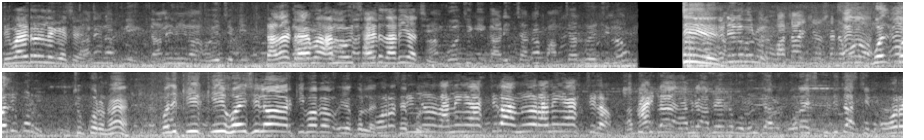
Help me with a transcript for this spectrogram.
ডিভাইডারে লেগেছে। জানেন আপনি জানেনই না হয়েছে কি। দাদা ড্রাইভার আমি ওই সাইডে দাঁড়িয়ে আছি। বলছি কি গাড়ির চাকা পাংচার হয়েছিল? বল- বল- চুপ করুন হ্যাঁ? বলছি কি কি হয়েছিল আর কীভাবে ইয়ে করলেন? ওরা তিনজন? রানিং এ আসছিল আমিও রানিং এ আসছিলাম। আপনি আমি আপনি আগে বলুন ওরা স্কুটিতে আসছিল? ওরা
